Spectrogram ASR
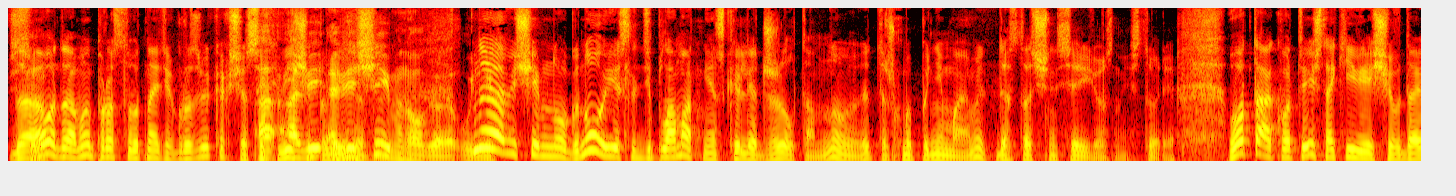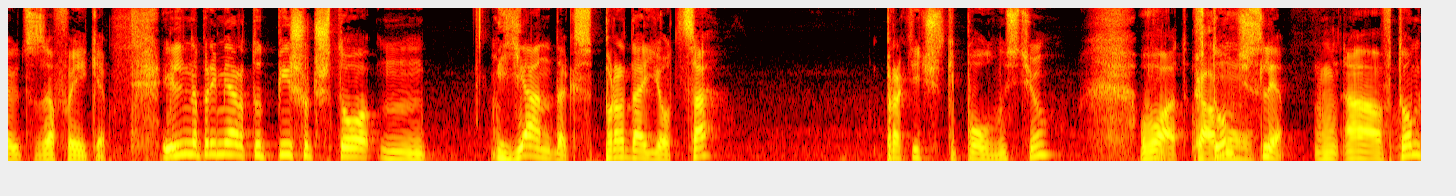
Всё. Да, вот, да, мы просто вот на этих грузовиках сейчас А, их вещи а ве- а повезем. вещей много у Да, них. вещей много. Ну, если дипломат несколько лет жил там, ну, это же мы понимаем, это достаточно серьезная история. Вот так вот, видишь, такие вещи выдаются за фейки. Или, например, тут пишут, что м, Яндекс продается практически полностью. Вот, в Кому? том числе, а, в том,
